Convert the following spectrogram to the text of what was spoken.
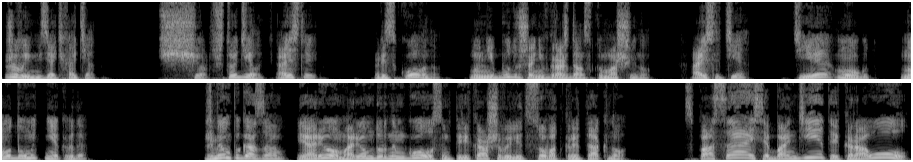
Живыми взять хотят. Черт, что делать? А если... Рискованно. Ну не будут же они в гражданскую машину. А если те? Те могут. Но думать некогда. Жмем по газам и орем, орем дурным голосом, перекашивая лицо в открытое окно. «Спасайся, бандиты! Караул!»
